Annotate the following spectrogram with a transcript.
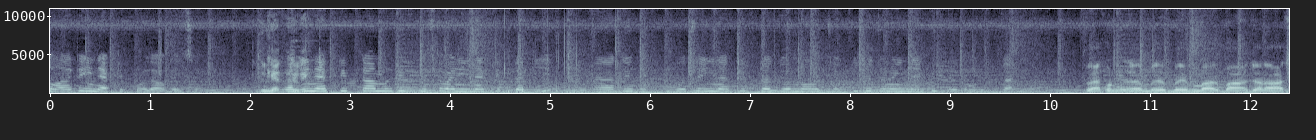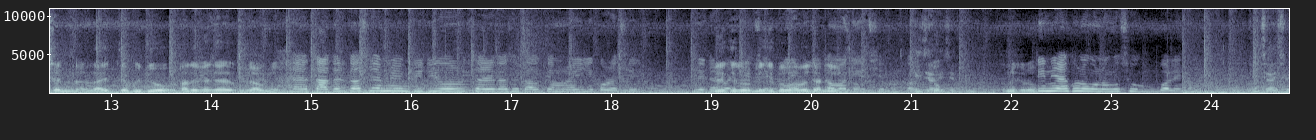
তোমাদেরটা ইনঅ্যাক্টিভ করে দেওয়া হয়েছে। ইনঅ্যাক্টিভটা আমরা ঠিক বুঝতে পারিনি ইনঅ্যাক্টিভটা কি? তুই হচ্ছে ইনঅ্যাক্টিভটার জন্য হচ্ছে কিসের জন্য ইনঅ্যাক্টিভ সেরকম আমি জানি না। তো এখন মেম্বার বা যারা আছেন দায়িত্বে ভিডিও তাদেরকে যে যাওনি হ্যাঁ তাদের কাছে আমি ভিডিও স্যারের কাছে কালকে আমরা ইয়ে করেছি। লিখিত- লিখিতভাবে জানিয়েছো? তিনি? এখনও কোনো কিছু বলেননি। কি চাইছে?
